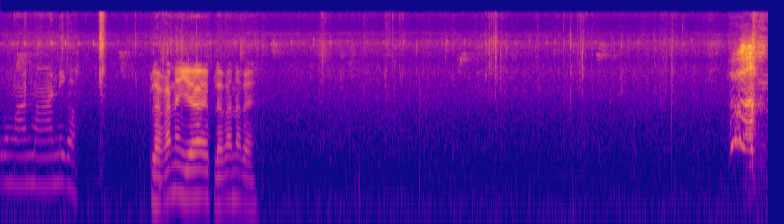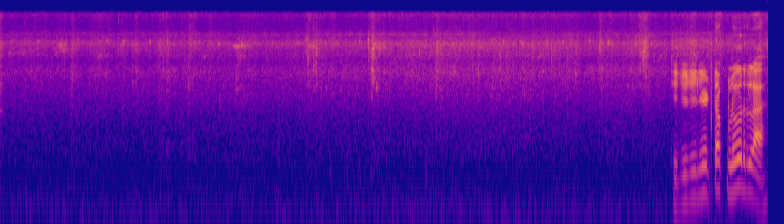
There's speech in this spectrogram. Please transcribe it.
Urung mangan-mangan nih kok. Belah kanan ya, eh, belah kanan kayak. Jadi diletok lur lah.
